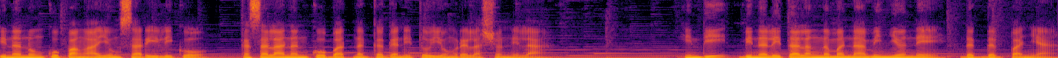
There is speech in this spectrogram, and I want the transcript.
tinanong ko pa nga yung sarili ko, kasalanan ko ba't nagkaganito yung relasyon nila? Hindi, binalita lang naman namin yun eh, dagdag pa niya.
